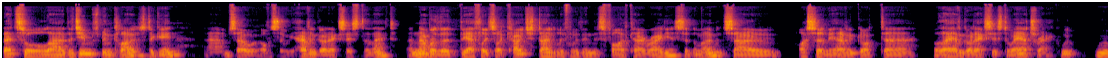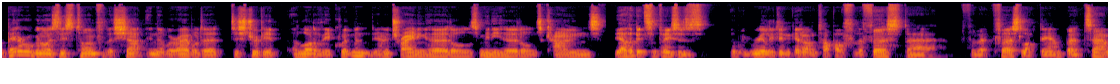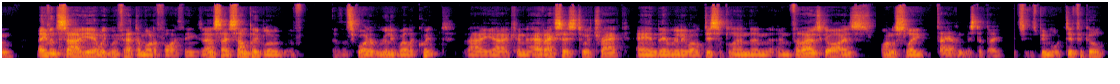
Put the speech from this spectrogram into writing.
that's all. Uh, the gym's been closed again. Um, so obviously we haven't got access to that. A number of the, the athletes I coach don't live within this 5k radius at the moment. So I certainly haven't got, uh, well, they haven't got access to our track. We, we were better organised this time for the shut in that we're able to distribute a lot of the equipment, you know, training hurdles, mini hurdles, cones, the other bits and pieces that we really didn't get on top of for the first uh, for that first lockdown. But um, even so, yeah, we, have had to modify things. And I say some people of the squad are really well equipped. They uh, can have access to a track and they're really well disciplined. And, and for those guys, honestly, they haven't missed a beat. It's, it's been more difficult.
